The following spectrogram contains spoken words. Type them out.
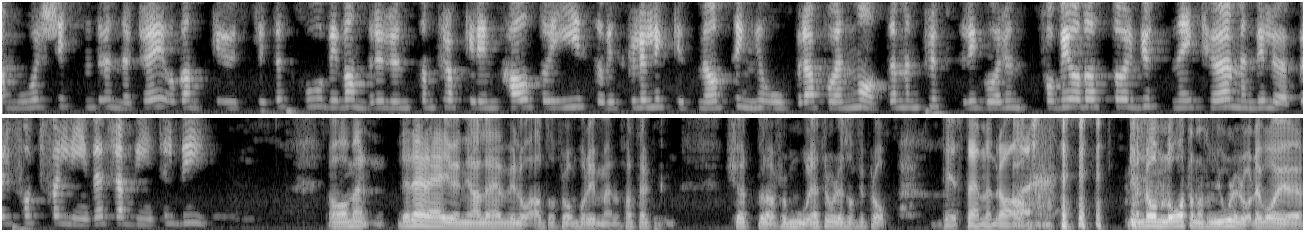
Fra mor, skittent undertøy og ganske utslitte sko. Vi vandrer rundt som tråkker inn kaldt og is, og vi skulle lykkes med å synge opera på en måte, men plutselig går hun forbi, og da står guttene i kø, men vi løper fort for livet fra by til by. Ja, men det där är ju en Jalle Heavy-låt, alltså från På rymmen. Fast jag köttbullar från mor, jag tror det är Sofie Propp. Det stämmer bra Ja. det. Men de låtarna som vi gjorde då, det var ju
